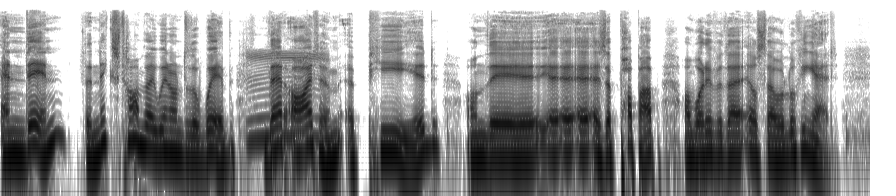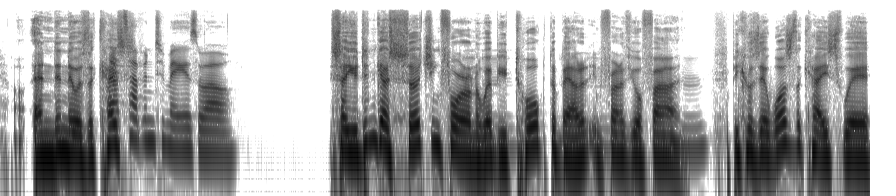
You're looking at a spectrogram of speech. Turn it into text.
and then the next time they went onto the web, that mm. item appeared on their as a pop-up on whatever they, else they were looking at. And then there was a case. That's happened to me as well. So you didn't go searching for it on the web, you mm. talked about it in front of your phone. Mm-hmm. Because there was the case where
